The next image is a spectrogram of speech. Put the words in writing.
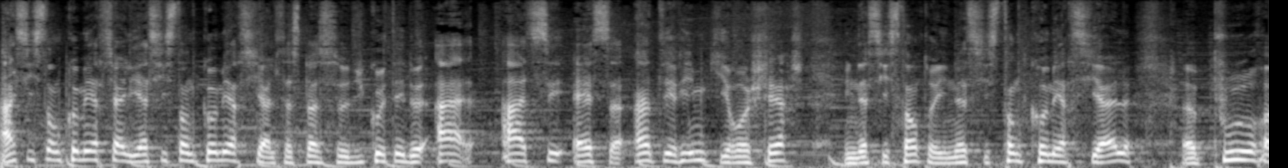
assistante commerciale et assistante commerciale, ça se passe du côté de ACS Intérim qui recherche une assistante ou une assistante commerciale pour...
